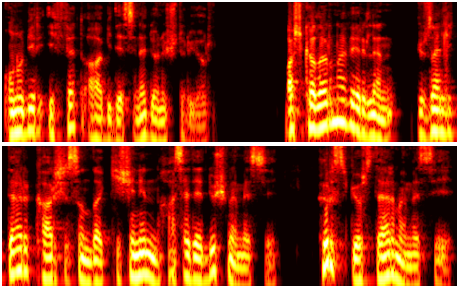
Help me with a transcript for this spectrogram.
onu bir iffet abidesine dönüştürüyor. Başkalarına verilen güzellikler karşısında kişinin hasede düşmemesi, hırs göstermemesi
